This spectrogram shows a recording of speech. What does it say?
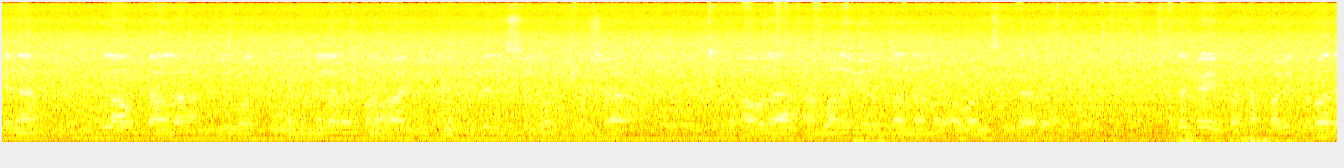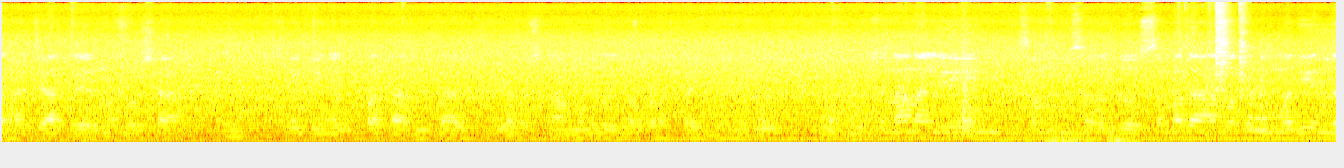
ದಿನ. ತಾಲ ಇವತ್ತು ನಿಮ್ಮೆಲ್ಲರ ಪರವಾಗಿ ಪ್ರತಿನಿಧಿಸಲು ಬಹುಶಃ ಅವರ ಮನೆಗೆ ನನ್ನನ್ನು ಆಹ್ವಾನಿಸಿದ್ದಾರೆ ಅದಕ್ಕಾಗಿ ಪವಿತ್ರವಾದ ಹಜ್ ಯಾತ್ರೆಯನ್ನು ಬಹುಶಃ ಈ ತಿಂಗಳು ಇಪ್ಪತ್ತಾರನೇ ವರ್ಷ ನಾನು ಮಂಗಳೂರಿಂದ ಬರ್ತಾ ಇದ್ದೇನೆ ನಾನಲ್ಲಿ ಸಂ ಒಂದು ಸಮಾಧಾನ ಮತ್ತು ನೆಮ್ಮದಿಯಿಂದ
